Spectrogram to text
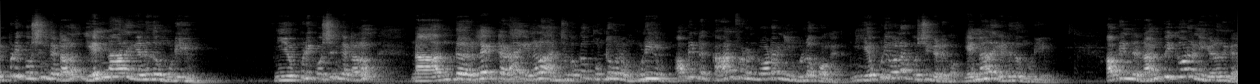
எப்படி கொஸ்டின் கேட்டாலும் என்னால் எழுத முடியும். நீ எப்படி கொஸ்டின் கேட்டாலும் நான் அந்த ரிலேட்டடா என்னால அஞ்சு பக்கம் கொண்டு வர முடியும் அப்படின்ற கான்ஃபிடென்ட்டோட நீ உள்ள போங்க. நீ எப்படி வேணா கொஸ்டின் எடுக்கும் என்னால எழுத முடியும். அப்படின்ற நம்பிக்கையோட நீ எழுதுங்க.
